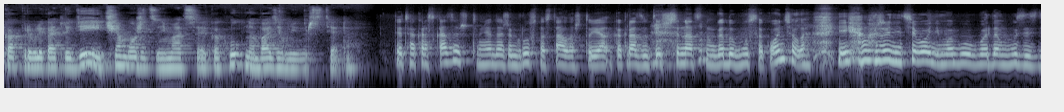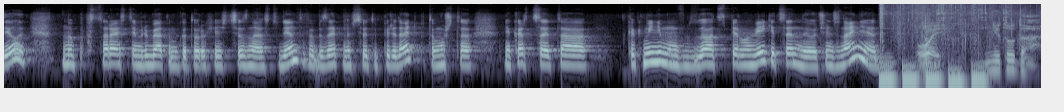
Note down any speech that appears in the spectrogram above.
как привлекать людей и чем может заниматься эко-клуб на базе университета. Ты так рассказываешь, что мне даже грустно стало, что я как раз в 2017 году вуз окончила, и я уже ничего не могу в этом вузе сделать, но постараюсь тем ребятам, которых я сейчас знаю, студентов, обязательно все это передать, потому что, мне кажется, это как минимум в 21 веке ценные очень знания. Ой, не туда.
